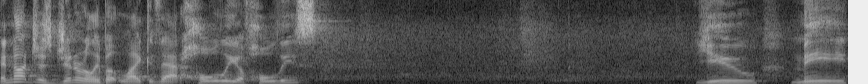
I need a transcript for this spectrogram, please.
and not just generally, but like that holy of holies. You, me,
